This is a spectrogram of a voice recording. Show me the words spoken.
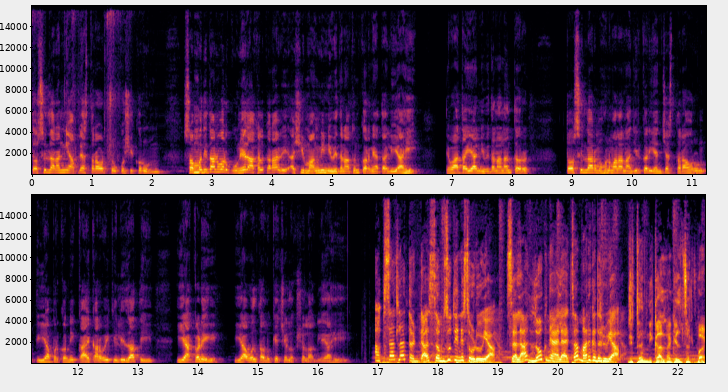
तहसीलदारांनी आपल्या स्तरावर चौकशी करून संबंधितांवर गुन्हे दाखल करावे अशी मागणी निवेदनातून करण्यात आली आहे. तेव्हा आता या निवेदनानंतर तहसीलदार मोहनमाला नाजीरकर यांच्या स्तरावरून या प्रकरणी काय कारवाई केली जाते याकडे यावल तालुक्याचे लक्ष लागले आहे. आपसातला तंटा समजुतीने सोडवूया चला लोक न्यायालयाचा मार्ग धरूया. जिथं निकाल लागेल झटपट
